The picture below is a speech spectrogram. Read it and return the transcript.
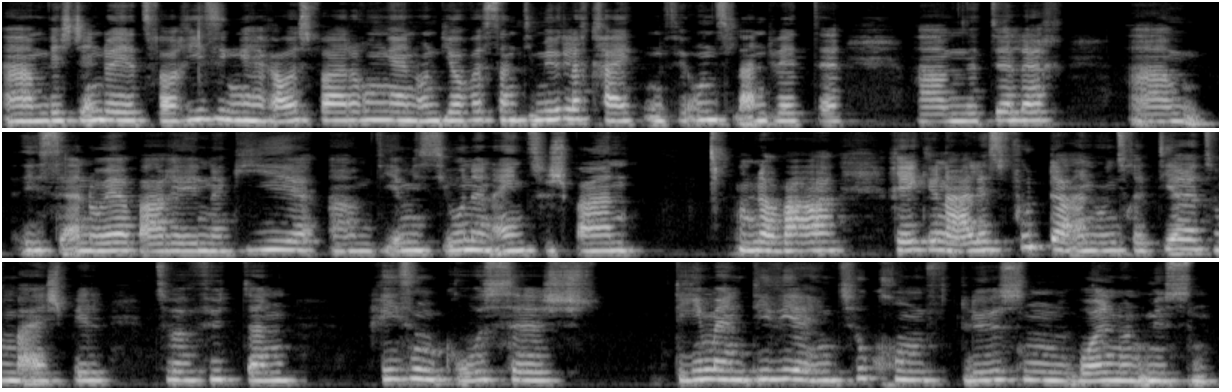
ähm, wir stehen da jetzt vor riesigen Herausforderungen und ja, was sind die Möglichkeiten für uns Landwirte? Ähm, natürlich ähm, ist erneuerbare Energie, ähm, die Emissionen einzusparen und da war regionales Futter an unsere Tiere zum Beispiel zu verfüttern, riesengroße Themen, die wir in Zukunft lösen wollen und müssen.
